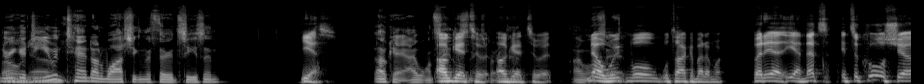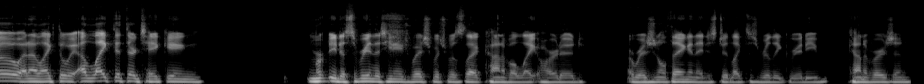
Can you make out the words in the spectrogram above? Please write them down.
Marika, oh do you intend on watching the third season? Yes, Okay, I won't. I'll get to it. I'll get to it. I won't No, we, it. we'll we'll talk about it more. But yeah, yeah, that's it's a cool show, and I like the way I like that they're taking, you know, Sabrina the Teenage Witch, which was like kind of a lighthearted original thing, and they just did like this really gritty kind of version,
